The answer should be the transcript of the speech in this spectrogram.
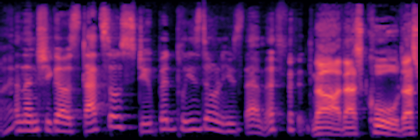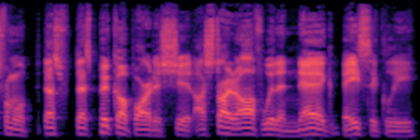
What? And then she goes, That's so stupid. Please don't use that method. Nah, that's cool. That's from a that's that's pickup artist shit. I started off with a neg basically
